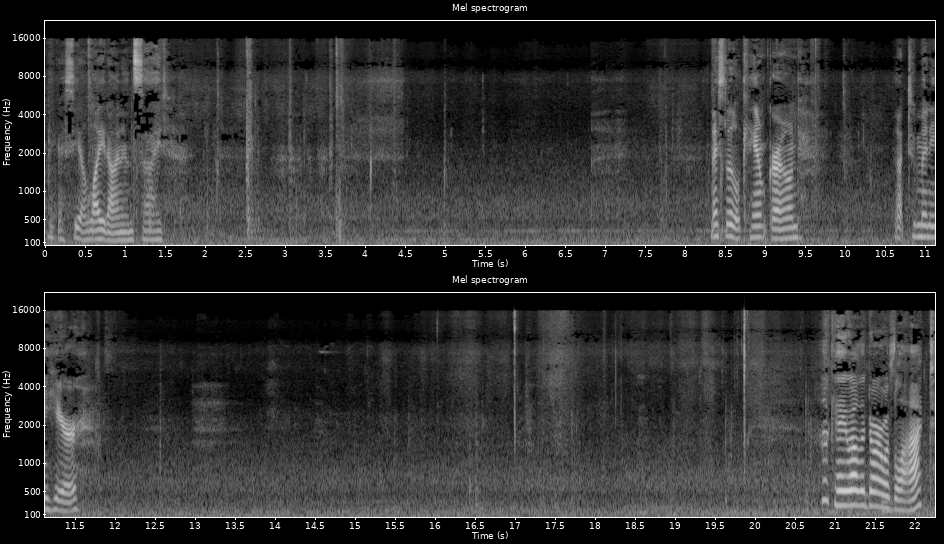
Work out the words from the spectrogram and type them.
I think I see a light on inside. Nice little campground. Not too many here. Okay, well the door was locked.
